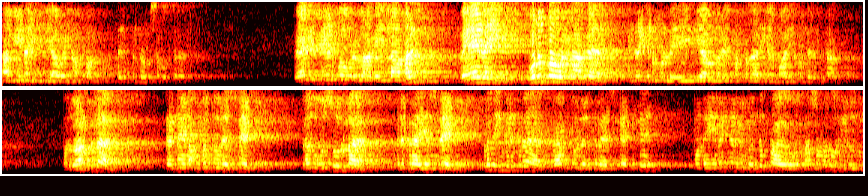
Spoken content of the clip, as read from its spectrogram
நவீன இந்தியாவை நாம் பார்த்திருக்கின்றோம் சகோதரர். வேலை தேடுபவர்களாக இல்லாமல் வேலை கொடுப்பவர்களாக இன்றைக்கு நம்மளுடைய இந்தியாவினுடைய பட்டதாரிகள் மாறிக்கொண்டிருக்கிறார்கள். ஒரு காலத்துல சென்னையில் அம்பத்தூர் எஸ்டேட் அல்லது ஒசூர்ல இருக்கிற எஸ்டேட் அல்லது இங்க இருக்கிற கோயம்புத்தூர்ல இருக்கிற எஸ்டேட்டுக்கு நம்மளுடைய இளைஞர்கள் வந்து ப- நான் சொல்றது ஒரு இருபது.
